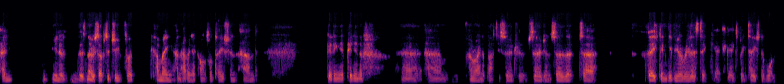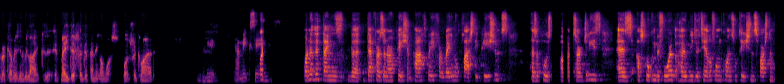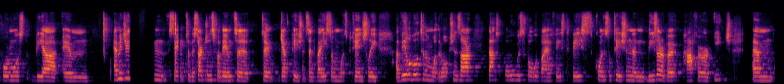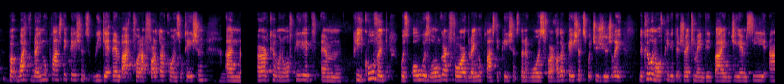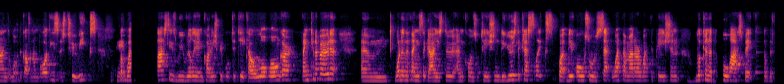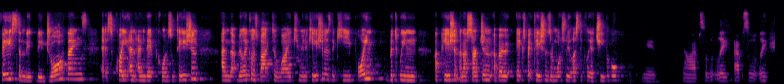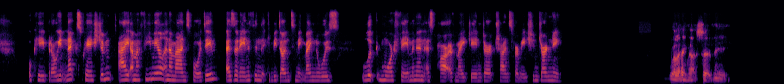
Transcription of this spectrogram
and you know, there's no substitute for coming and having a consultation and getting the opinion of uh, um, a rhinoplasty surgeon, surgeon so that uh, they can give you a realistic expectation of what the recovery is going to be like because it, it, may differ depending on what's what's required. Okay, that makes sense. One, one of the things that differs in our patient pathway for rhinoplasty patients as opposed to other surgeries is I've spoken before about how we do telephone consultations first and foremost via um, images sent to the surgeons for them to, to give patients advice on what's potentially available to them, what their options are that's always followed by a face-to-face consultation and these are about half hour each um, but with rhinoplasty patients we get them back for a further consultation mm-hmm. and our cooling off period um, pre-covid was always longer for the rhinoplasty patients than it was for other patients which is usually the cooling off period that's recommended by the gmc and a lot of the governing bodies is two weeks okay. but with plasties we really encourage people to take a lot longer thinking about it um, one of the things the guys do in consultation, they use the Crisalix, but they also sit with a mirror with the patient, mm-hmm. looking at the whole aspect of the face and they, they draw things. It's quite an in-depth consultation. And that really comes back to why communication is the key point between a patient and a surgeon about expectations and what's realistically achievable. Yeah, no, absolutely, absolutely. Okay, brilliant. Next question. I am a female in a man's body. Is there anything that can be done to make my nose look more feminine as part of my gender transformation journey? Well, I think that's certainly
